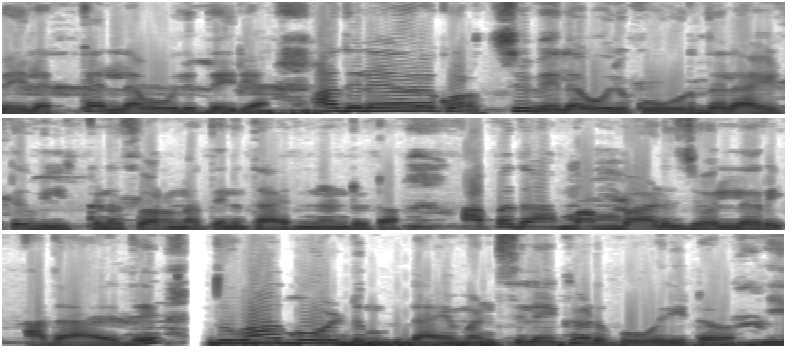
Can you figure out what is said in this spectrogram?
വിലക്കല്ല പോലും തരിക അതിലേറെ കുറച്ച് വില ഒരു കൂടുതലായിട്ട് വിൽക്കുന്ന സ്വർണത്തിന് തരുന്നുണ്ട് കേട്ടോ അപ്പോൾ ഇതാ മമ്പാട് ജ്വല്ലറി അതായത് ദുവാ ഗോൾഡും ഡയമണ്ട്സിലേക്കാണ് പോരിട്ടോ ഈ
